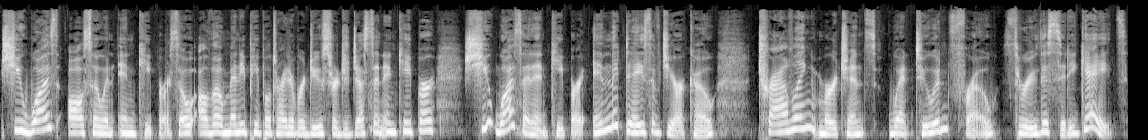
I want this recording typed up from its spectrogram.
she was also an innkeeper. So although many people try to reduce her to just an innkeeper, she was an innkeeper. In the days of Jericho, traveling merchants went to and fro through the city gates.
